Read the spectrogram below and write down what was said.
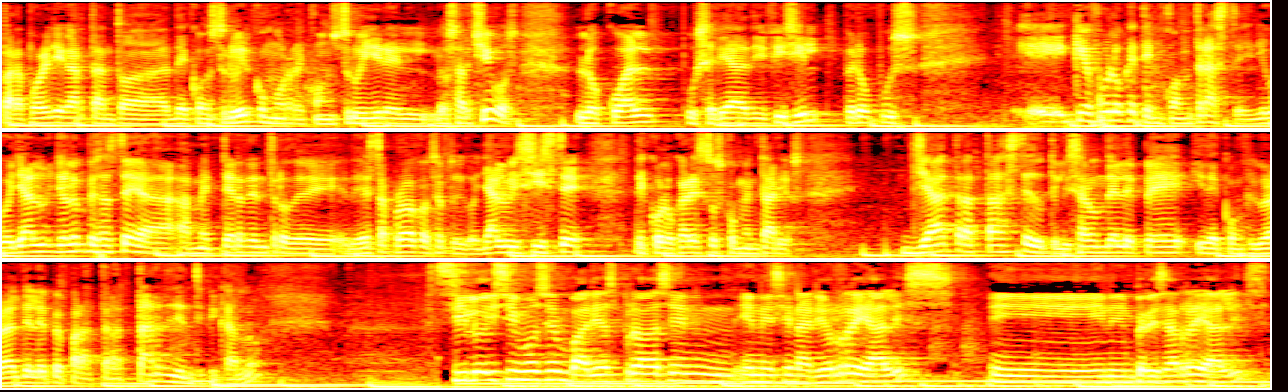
para poder llegar tanto a deconstruir como reconstruir los archivos, lo cual pues sería difícil, pero pues... Eh, ¿Qué fue lo que te encontraste? Digo, ya, ya lo empezaste a, a meter dentro de, de, esta prueba de concepto. Digo, ya lo hiciste de colocar estos comentarios. ¿Ya trataste de utilizar un DLP y de configurar el DLP para tratar de identificarlo? Sí lo hicimos en varias pruebas en, en escenarios reales en empresas reales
